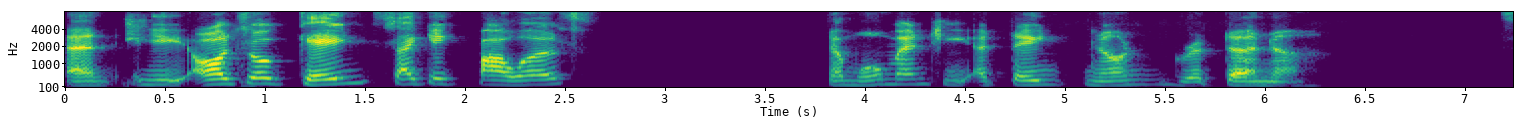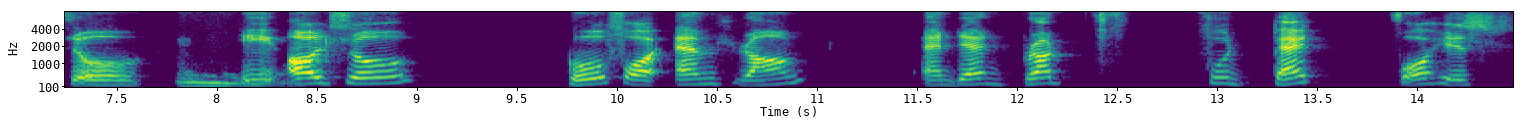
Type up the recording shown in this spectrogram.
and he also gained psychic powers the moment he attained non-returner. So อืม he also go for alms round and then brought food back for his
